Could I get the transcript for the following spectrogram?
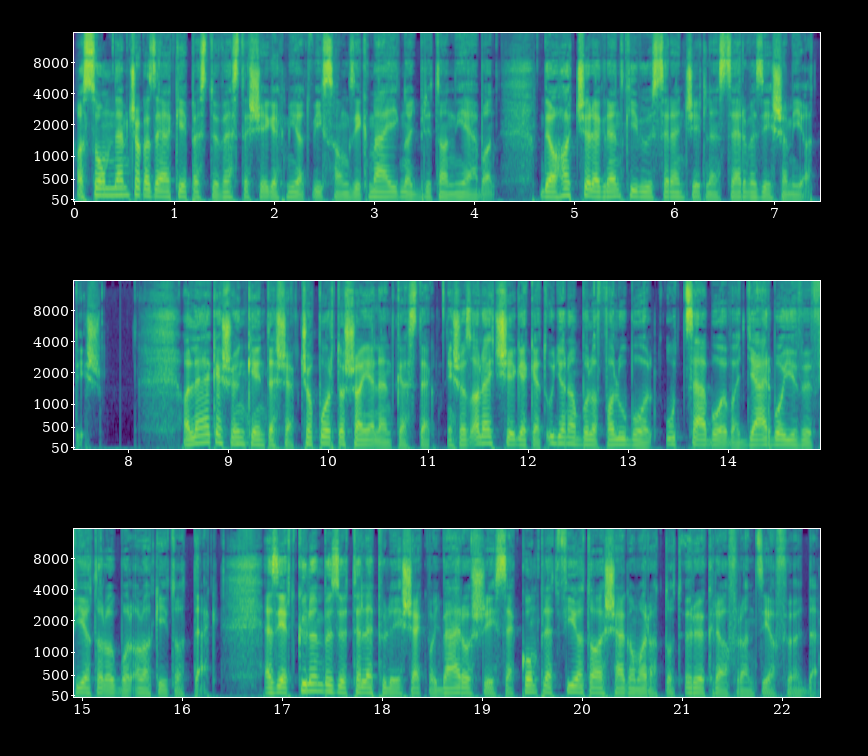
A szom nem csak az elképesztő veszteségek miatt visszhangzik máig Nagy-Britanniában, de a hadsereg rendkívül szerencsétlen szervezése miatt is. A lelkes önkéntesek csoportosan jelentkeztek, és az alegységeket ugyanabból a faluból, utcából vagy gyárból jövő fiatalokból alakították. Ezért különböző települések vagy városrészek komplet fiatalsága maradt ott örökre a francia földben.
